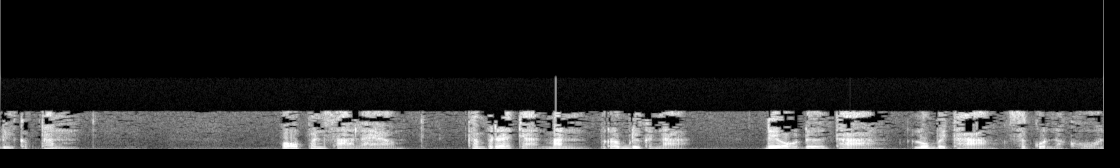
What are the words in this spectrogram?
รือกับท่าน ออกพรรษาแล้ว ท่านพระอาจารย์มั่นพร้อมด้วยคณะได้ออกเดินทางลงไปทางสกลนคร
